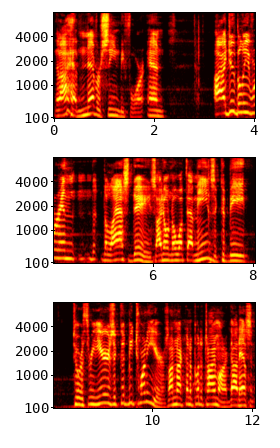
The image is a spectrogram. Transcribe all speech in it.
that I have never seen before and I do believe we're in the last days. I don't know what that means. It could be two or three years. It could be 20 years. I'm not going to put a time on it. God hasn't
